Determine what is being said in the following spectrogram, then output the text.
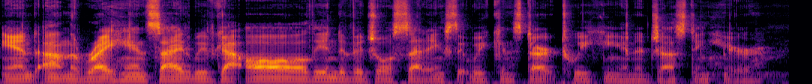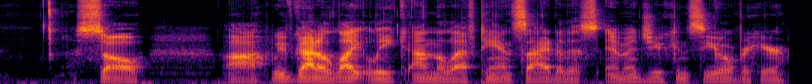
and on the right hand side, we've got all the individual settings that we can start tweaking and adjusting here. So uh, we've got a light leak on the left hand side of this image you can see over here.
